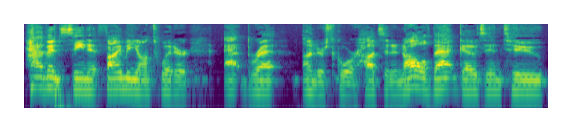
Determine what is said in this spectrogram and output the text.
haven't seen it, find me on Twitter at Brett underscore Hudson, and all of that goes into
